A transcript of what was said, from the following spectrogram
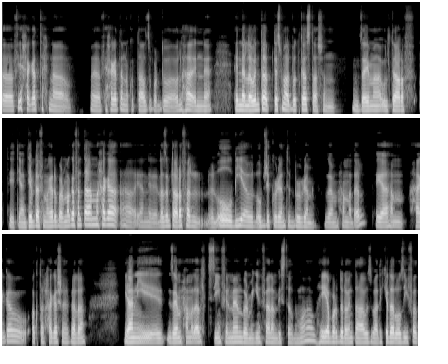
آآ في حاجات إحنا آآ في حاجات أنا كنت عاوز برضه أقولها إن إن لو أنت بتسمع البودكاست عشان زي ما أقول تعرف ت يعني تبدأ في مجال البرمجة، فأنت أهم حاجة آآ يعني لازم تعرفها ال الOOP أو الobject oriented programming زي ما محمد قال، هي أهم حاجة وأكتر حاجة شغّالة يعني زي ما محمد قال 90% من المبرمجين فعلًا بيستخدموها، وهي برضه لو أنت عاوز بعد كده الوظيفة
